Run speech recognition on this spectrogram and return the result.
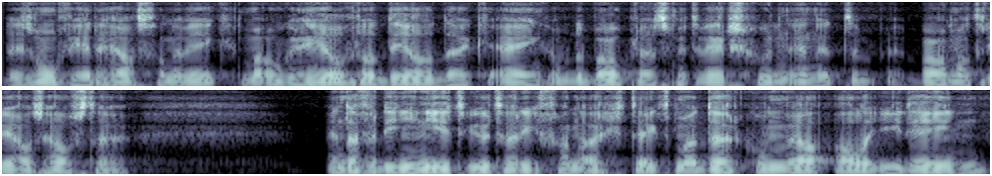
dat is ongeveer de helft van de week. Maar ook een heel groot deel dat ik eigenlijk op de bouwplaats met de werkschoen en het bouwmateriaal zelf sta. En daar verdien je niet het uurtarief van de architect, maar daar komen wel alle ideeën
